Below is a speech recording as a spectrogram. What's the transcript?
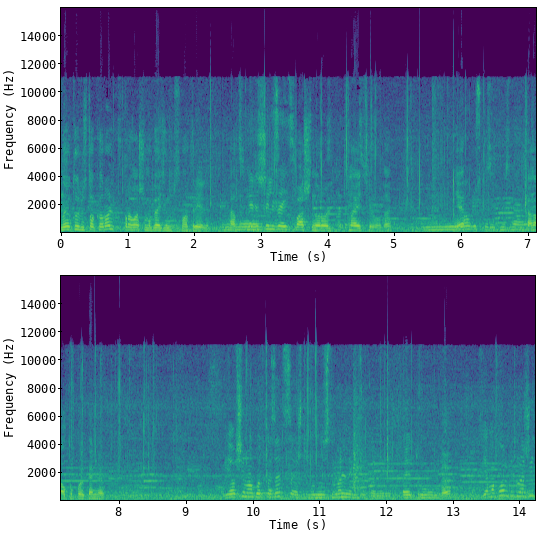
на ютубе столько роликов про ваш магазин посмотрели. От И решили зайти. Пашины ролик, знаете его, да? Не Нет? могу сказать, не знаю. Канал Тупой Комет. Я вообще могу отказаться, чтобы вы меня снимали на видеокамеру. Поэтому Да? я могу вам предложить,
